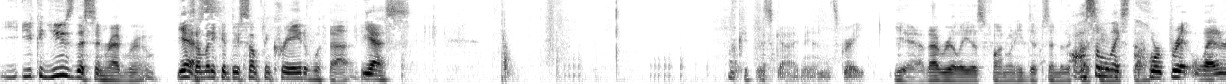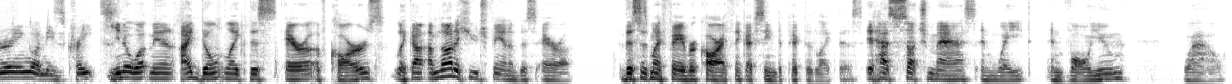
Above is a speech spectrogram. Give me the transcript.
you could use this in Red Room. Yes. somebody could do something creative with that. Yes. Look at this guy, man. That's great. Yeah, that really is fun when he dips into the Awesome, like stuff. corporate lettering on these crates. You know what, man? I don't like this era of cars. Like, I, I'm not a huge fan of this era. This is my favorite car I think I've seen depicted like this. It has such mass and weight and volume. Wow.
